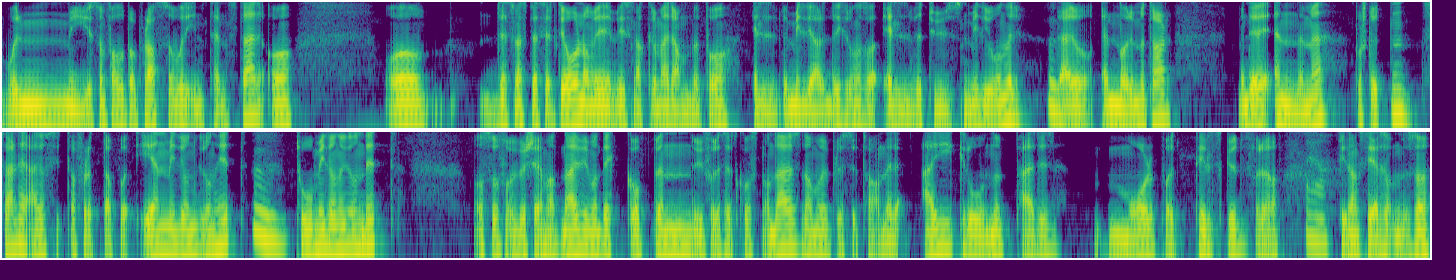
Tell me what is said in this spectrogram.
hvor mye som faller på plass, og hvor intenst det er. Og, og det som er spesielt i år, når vi, vi snakker om en ramme på 11 milliarder kroner, altså 11 000 millioner, det er jo enorme tall. Men det vi ender med på slutten, særlig, er å sitte og flytte på 1 million kroner hit, 2 millioner kroner dit. Og så får vi beskjed om at nei, vi må dekke opp en uforutsett kostnad der, så da må vi plutselig ta ned ei krone per mål på et tilskudd for å Ja. finansiere sånn. Så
